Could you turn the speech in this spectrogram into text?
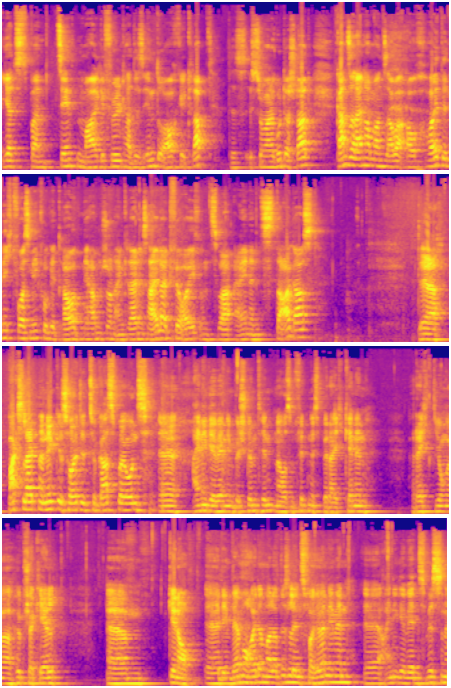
Jetzt beim zehnten Mal gefühlt hat das Intro auch geklappt. Das ist schon mal ein guter Start. Ganz allein haben wir uns aber auch heute nicht vors Mikro getraut. Wir haben schon ein kleines Highlight für euch und zwar einen Stargast. Der Baxleitner Nick ist heute zu Gast bei uns. Äh, einige werden ihn bestimmt hinten aus dem Fitnessbereich kennen. Recht junger, hübscher Kerl. Ähm, genau, äh, den werden wir heute mal ein bisschen ins Verhör nehmen. Äh, einige werden es wissen,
